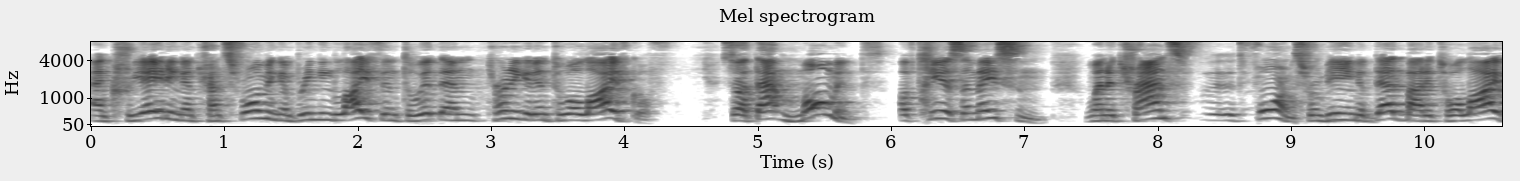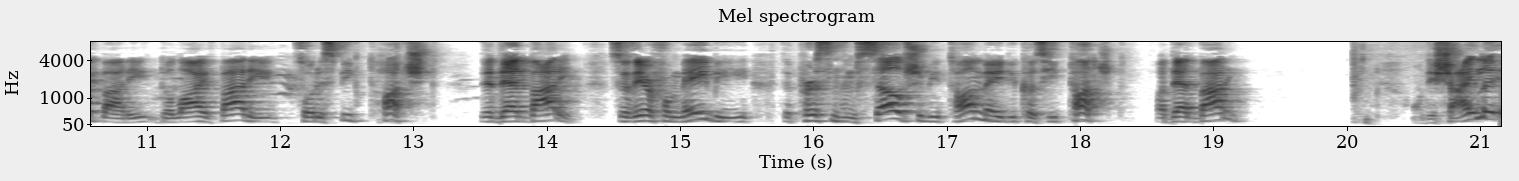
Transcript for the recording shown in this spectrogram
and creating and transforming and bringing life into it and turning it into a live guf. So at that moment of Tchias Mason, when it transforms from being a dead body to a live body, the live body, so to speak, touched the dead body. So therefore, maybe the person himself should be Tomei because he touched a dead body. Shvi,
